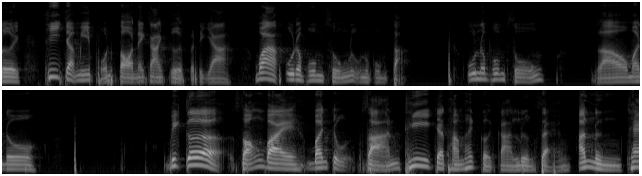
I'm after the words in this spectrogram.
เลย ที่จะมีผลต่อในการเกิดปฏิกิริยา ว่าอุณหภูมิสูงหรืออุณหภูมิต่ำอุณหภูมิสูง เรามาดูบิ๊กเกอร์สองใบบรรจุสารที่จะทำให้เกิดการเรืองแสง อันหนึ่งแช่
